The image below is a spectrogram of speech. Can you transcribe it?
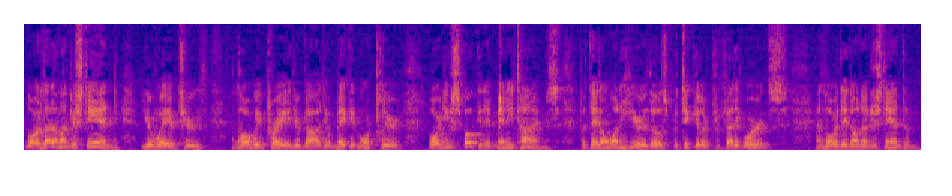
Lord, let them understand your way of truth. Lord, we pray, dear God, you'll make it more clear. Lord, you've spoken it many times, but they don't want to hear those particular prophetic words. And Lord, they don't understand them.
